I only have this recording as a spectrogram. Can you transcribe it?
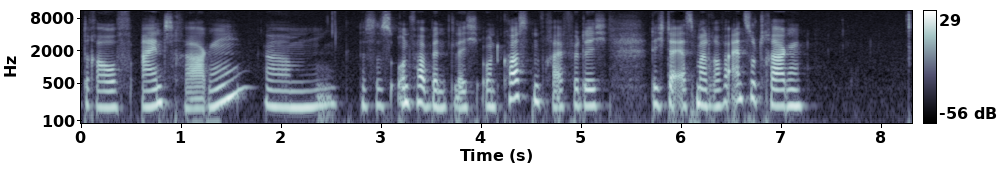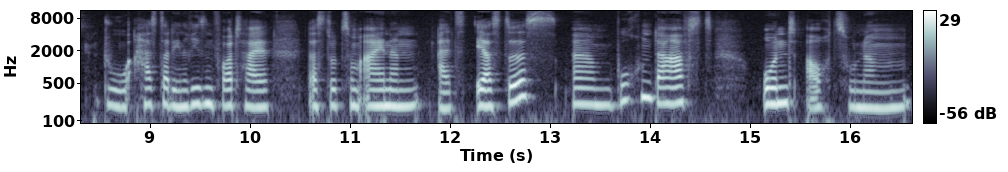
drauf eintragen. Ähm, es ist unverbindlich und kostenfrei für dich, dich da erstmal drauf einzutragen. Du hast da den Riesenvorteil, dass du zum einen als erstes ähm, buchen darfst und auch zu einem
